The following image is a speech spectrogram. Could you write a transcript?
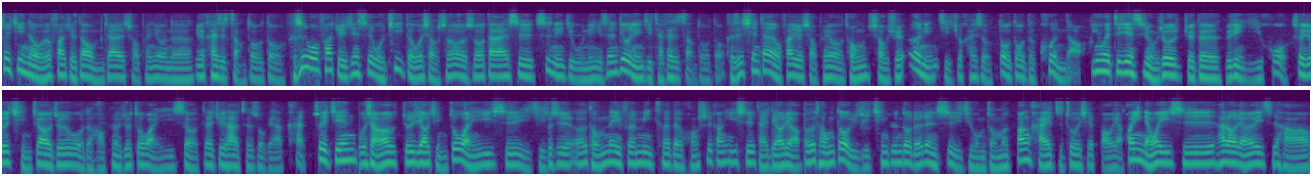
最近呢，我又发觉到我们家的小朋友呢，因为开始长痘痘。可是我发觉一件事，我记得我小时候的时候，大概是四年级、五年级甚至六年级才开始长痘痘。可是现在我发觉小朋友从小学二年级就开始有痘痘的困扰。因为这件事情，我就觉得有点疑惑，所以就请教就是我的好朋友，就周婉医师哦，再去他的诊所给他看。所以今天我想要就是邀请周婉医师以及就是儿童内分泌科的。的黄世刚医师来聊聊儿童痘以及青春痘的认识，以及我们怎么帮孩子做一些保养。欢迎两位医师，Hello，两位医师好。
